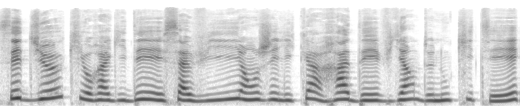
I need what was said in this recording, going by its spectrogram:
C'est Dieu qui aura guidé sa vie. Angélica Radé vient de nous quitter.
